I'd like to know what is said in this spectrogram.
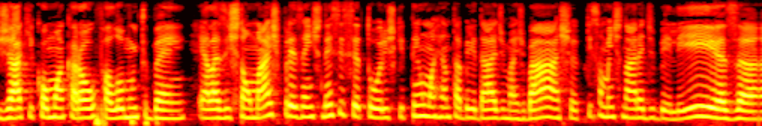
já que, como a Carol falou muito bem, elas estão mais presentes nesses setores que têm uma rentabilidade mais baixa, principalmente na área de beleza,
